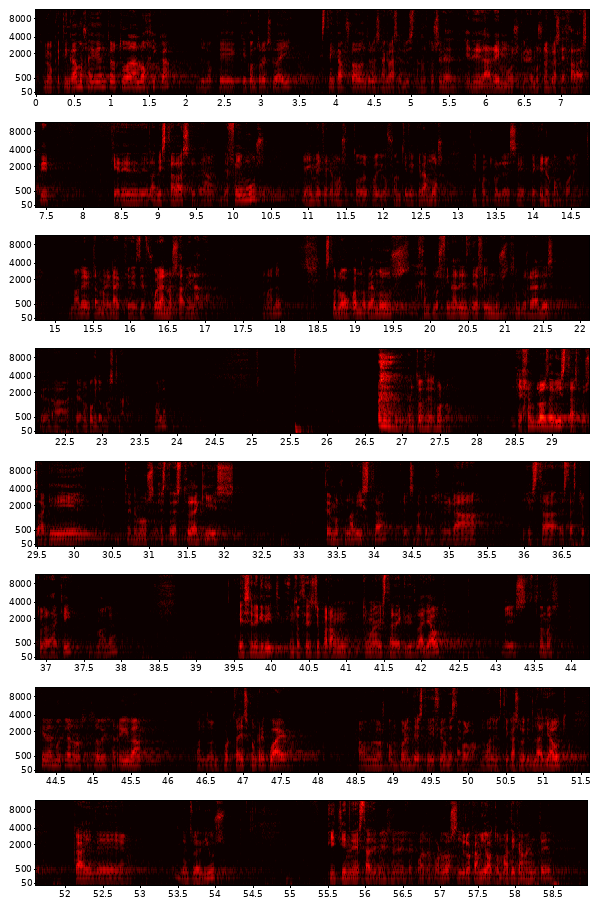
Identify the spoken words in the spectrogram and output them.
lo que tengamos ahí dentro, toda la lógica de lo que, que controlese de ahí, está encapsulado dentro de esa clase vista. Nosotros heredaremos, crearemos una clase de JavaScript que herede de la vista base de, de Famous y ahí meteremos todo el código fuente que queramos que controle ese pequeño componente. ¿vale? De tal manera que desde fuera no sabe nada. Esto luego cuando veamos los ejemplos finales de Famous, ejemplos reales, quedará, quedará un poquito más claro. ¿vale? Entonces, bueno, ejemplos de vistas, pues aquí tenemos, esto, de aquí es, tenemos una vista, que es la que me genera esta, esta estructura de aquí, ¿vale? Que es el grid, entonces yo para un, tengo una vista de grid layout, ¿veis? Esto más queda muy claro, no sé si lo veis arriba, cuando importáis con require cada uno de los componentes te dice dónde está colgando. ¿vale? En este caso el grid layout cae de, dentro de views y tiene estas dimensiones de 4x2. Si yo lo cambio automáticamente,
